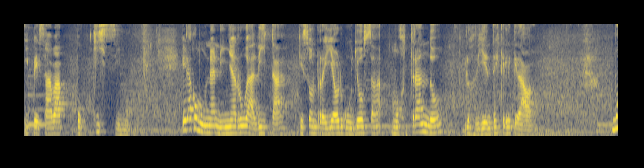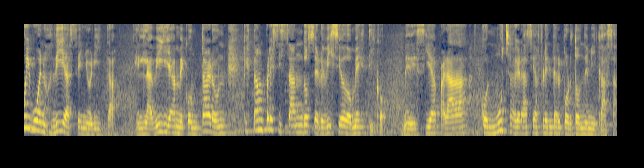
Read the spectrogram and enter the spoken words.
y pesaba poquísimo. Era como una niña arrugadita que sonreía orgullosa mostrando los dientes que le quedaban. Muy buenos días, señorita. En la villa me contaron que están precisando servicio doméstico, me decía parada con mucha gracia frente al portón de mi casa.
